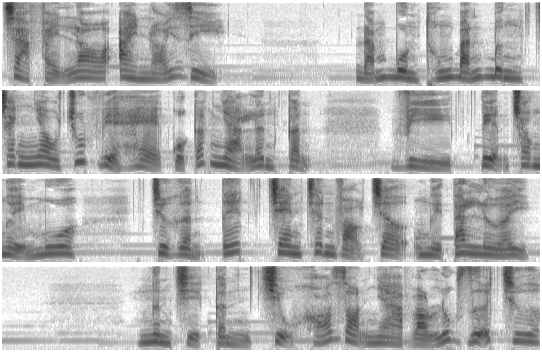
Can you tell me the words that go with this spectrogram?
chả phải lo ai nói gì. Đám buồn thúng bán bưng tranh nhau chút vỉa hè của các nhà lân cận vì tiện cho người mua chứ gần Tết chen chân vào chợ người ta lười. Ngân chỉ cần chịu khó dọn nhà vào lúc giữa trưa,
